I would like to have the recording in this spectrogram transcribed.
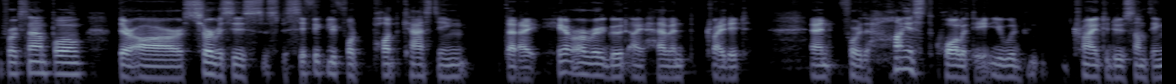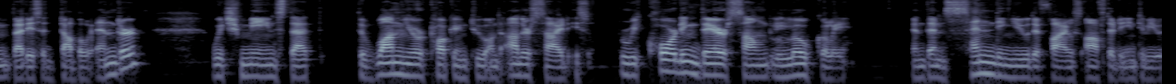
for example. There are services specifically for podcasting that I hear are very good. I haven't tried it. And for the highest quality, you would try to do something that is a double ender, which means that the one you're talking to on the other side is recording their sound locally and then sending you the files after the interview.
